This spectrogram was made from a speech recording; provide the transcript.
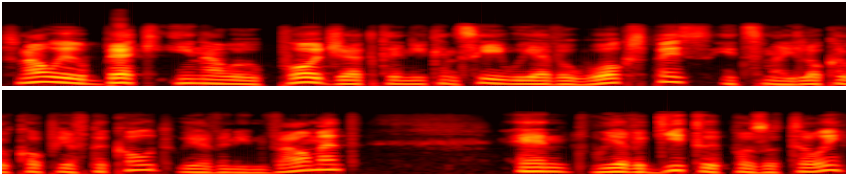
So now we're back in our project and you can see we have a workspace. It's my local copy of the code. We have an environment and we have a Git repository.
